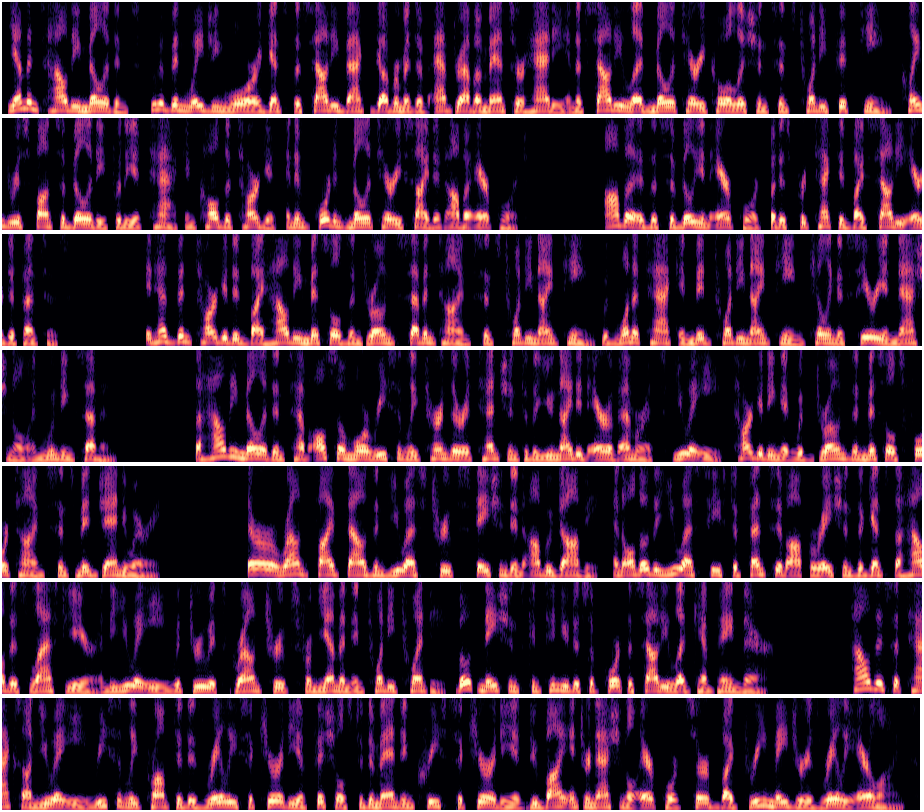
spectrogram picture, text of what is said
Yemen's Houthi militants, who have been waging war against the Saudi-backed government of Abdrabbuh Mansur Hadi and a Saudi-led military coalition since 2015, claimed responsibility for the attack and called the target an important military site at Abha Airport. Abha is a civilian airport but is protected by Saudi air defenses. It has been targeted by Houthi missiles and drones seven times since 2019, with one attack in mid-2019 killing a Syrian national and wounding seven. The Houthi militants have also more recently turned their attention to the United Arab Emirates UAE, targeting it with drones and missiles four times since mid-January. There are around 5,000 U.S. troops stationed in Abu Dhabi, and although the U.S. ceased offensive operations against the Houthis last year and the UAE withdrew its ground troops from Yemen in 2020, both nations continue to support the Saudi-led campaign there. Houthis attacks on UAE recently prompted Israeli security officials to demand increased security at Dubai International Airport served by three major Israeli airlines.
